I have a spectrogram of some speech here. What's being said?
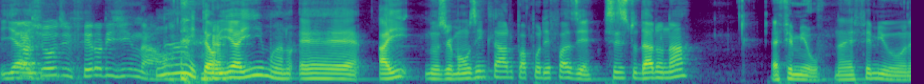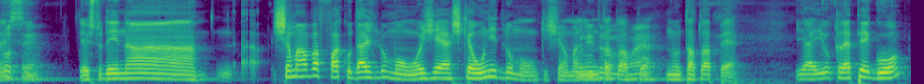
E aí- Cachorro de feira original. Não, então, e aí, mano, é... Aí, meus irmãos entraram pra poder fazer. Vocês estudaram na, FMU. na FMU, né? Você. Eu estudei na... Chamava Faculdade Drummond. Hoje é, acho que é Unidrumont que chama, ali no Unidrumont, Tatuapé. é. No Tatuapé. E aí o Clé pegou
